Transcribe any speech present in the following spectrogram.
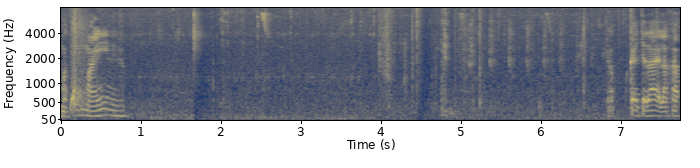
มักต้นไม้นะครับครับใกล้จะได้แล้วครับ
